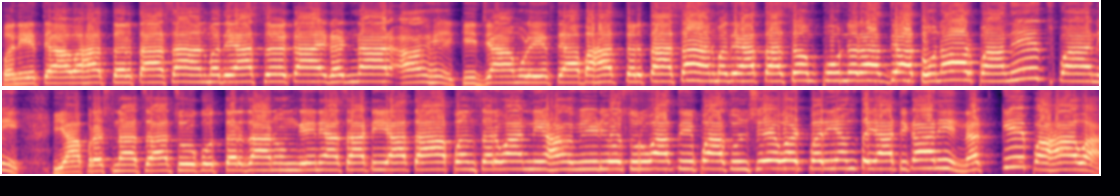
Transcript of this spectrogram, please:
पण येत्या बहात्तर तासांमध्ये असं काय घडणार आहे की ज्यामुळे येत्या बहात्तर तासांमध्ये आता संपूर्ण राज्यात होणार पाणीच पाणी? या प्रश्नाचं अचूक उत्तर जाणून घेण्यासाठी आता आपण सर्वांनी हा व्हिडिओ सुरुवातीपासून शेवटपर्यंत या ठिकाणी नक्की पहावा.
